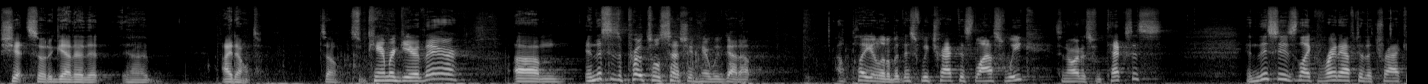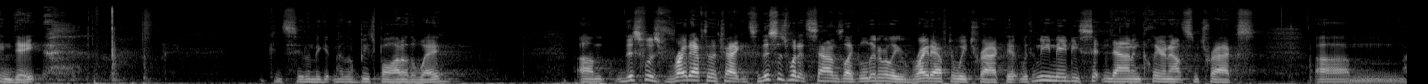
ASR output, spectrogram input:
shit so together that uh, I don't. So some camera gear there. Um, and this is a Pro Tool session here we've got up. I'll play you a little bit. This we tracked this last week. It's an artist from Texas. And this is like right after the tracking date. You can see, let me get my little beach ball out of the way. Um, this was right after the tracking. So this is what it sounds like literally right after we tracked it, with me maybe sitting down and clearing out some tracks. Um,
